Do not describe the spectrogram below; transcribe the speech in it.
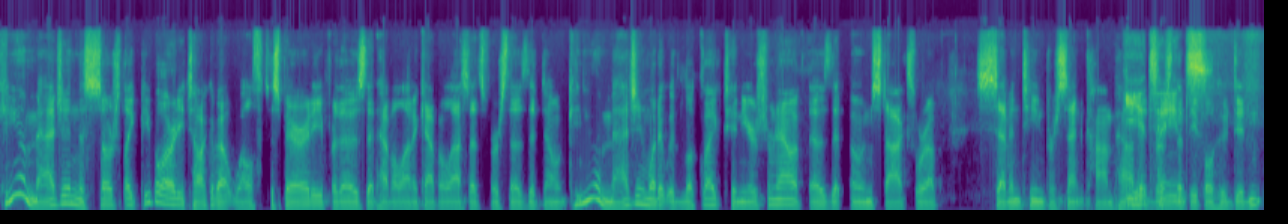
Can you imagine the social, like people already talk about wealth disparity for those that have a lot of capital assets versus those that don't. Can you imagine what it would look like 10 years from now if those that own stocks were up 17% compounded versus the people who didn't?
